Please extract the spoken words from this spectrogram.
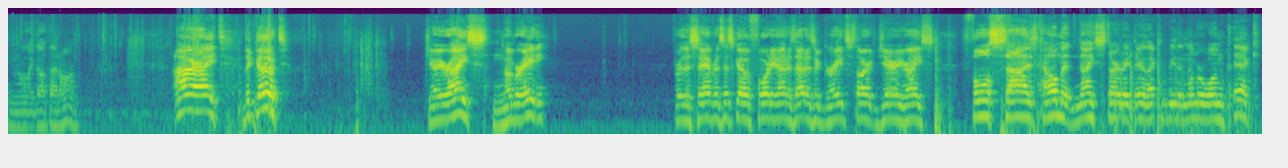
And all I got that on. All right, the goat, Jerry Rice, number 80 for the San Francisco 49ers. That is a great start, Jerry Rice. Full size helmet, nice start right there. That could be the number one pick.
